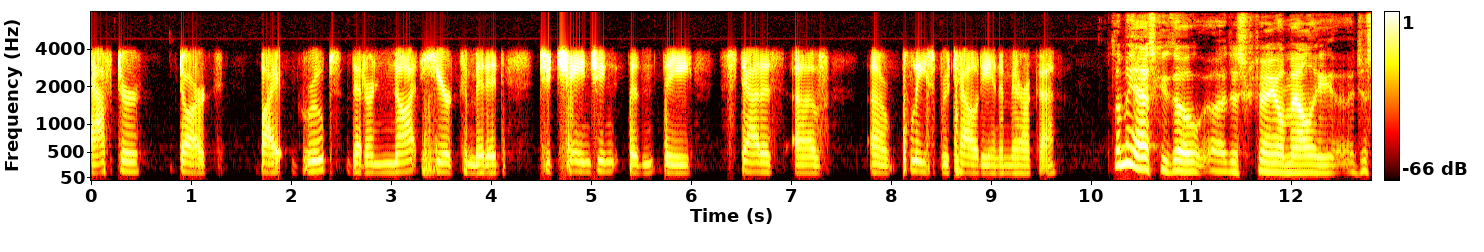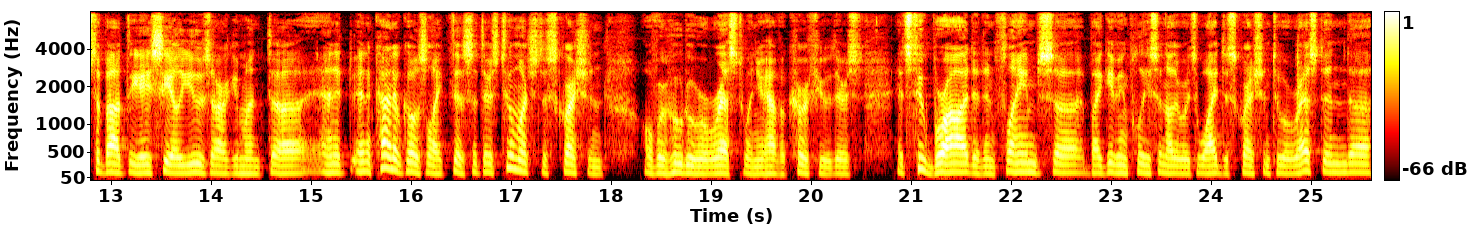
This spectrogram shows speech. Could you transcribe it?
after dark by groups that are not here committed to changing the, the status of uh, police brutality in America. Let me ask you, though, uh, Attorney O'Malley, uh, just about the ACLU's argument, uh, and it and it kind of goes like this: that there's too much discretion over who to arrest when you have a curfew. There's it's too broad; it inflames uh, by giving police, in other words, wide discretion to arrest, and uh,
